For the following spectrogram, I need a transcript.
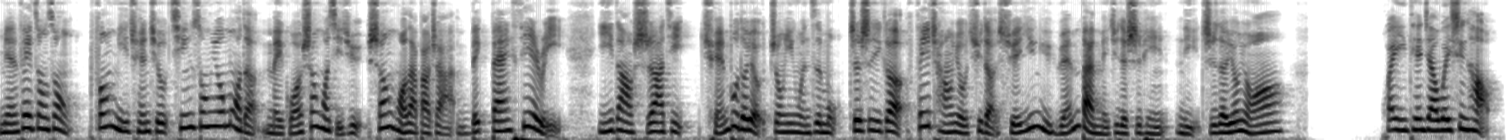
免费赠送风靡全球、轻松幽默的美国生活喜剧《生活大爆炸》（Big Bang Theory） 一到十二季，全部都有中英文字幕。这是一个非常有趣的学英语原版美剧的视频，你值得拥有哦！欢迎添加微信号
